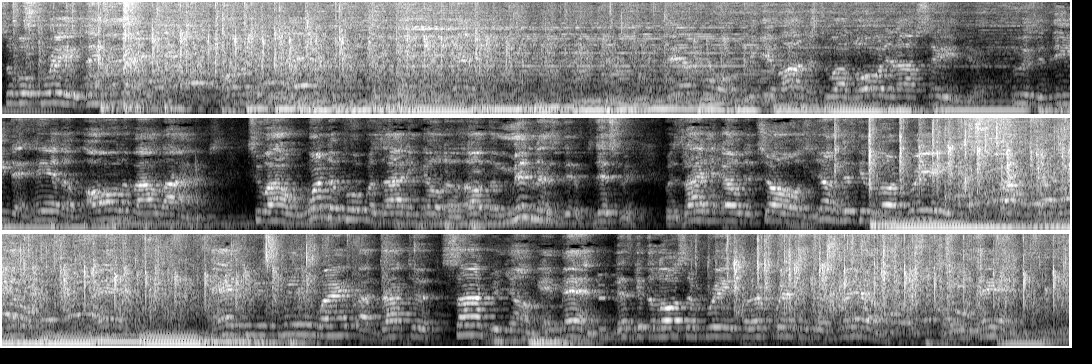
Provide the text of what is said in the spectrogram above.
some more praise. Amen. Therefore, we give honor to our Lord and our Savior, who is indeed the head of all of our lives. To our wonderful presiding elder of the Midlands District, presiding elder Charles Young. Let's give the Lord praise. To wife, uh, our Dr. Sandra Young. Amen. Let's give the Lord some praise for her presence as well. Amen.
